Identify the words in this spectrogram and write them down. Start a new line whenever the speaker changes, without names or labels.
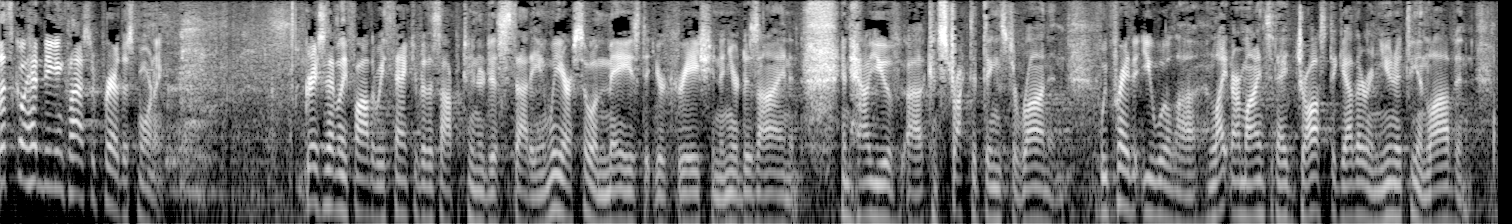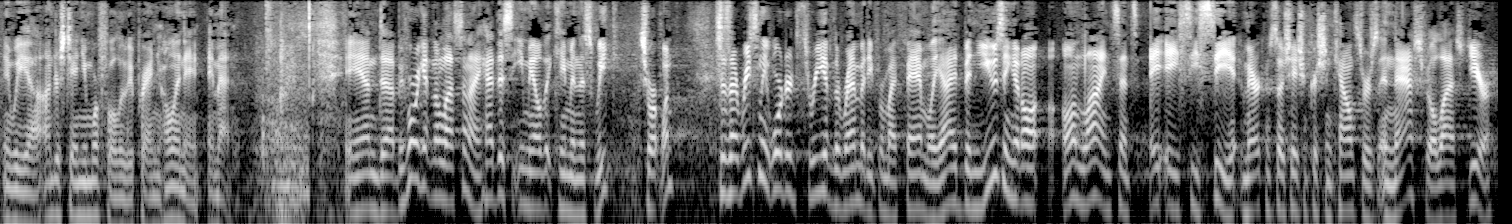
let's go ahead and begin class with prayer this morning. Gracious Heavenly Father, we thank you for this opportunity to study, and we are so amazed at your creation and your design and, and how you've uh, constructed things to run. And we pray that you will uh, enlighten our minds today, draw us together in unity and love, and may we uh, understand you more fully. We pray in your holy name. Amen. And uh, before we get into the lesson, I had this email that came in this week, short one. It says, I recently ordered three of the remedy for my family. I had been using it on, online since AACC, American Association of Christian Counselors, in Nashville last year.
